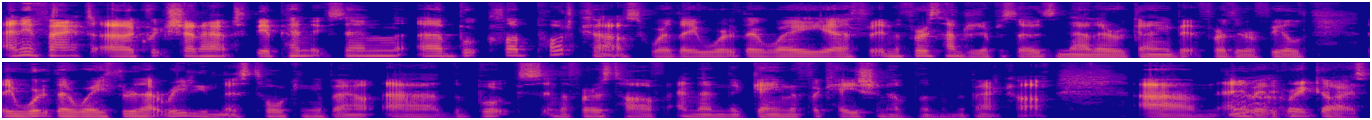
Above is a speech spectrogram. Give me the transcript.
And in fact, a quick shout out to the Appendix N uh, Book Club podcast, where they worked their way uh, in the first hundred episodes, and now they're going a bit further afield. They worked their way through that reading list, talking about uh, the books in the first half and then the gamification of them in the back half. Um, anyway, Oh. the great guys.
